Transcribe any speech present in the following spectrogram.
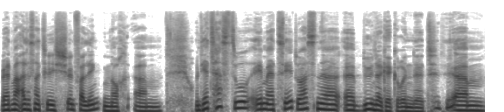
werden wir alles natürlich schön verlinken noch. Ähm, und jetzt hast du eben erzählt, du hast eine äh, Bühne gegründet. Mhm. Ähm,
